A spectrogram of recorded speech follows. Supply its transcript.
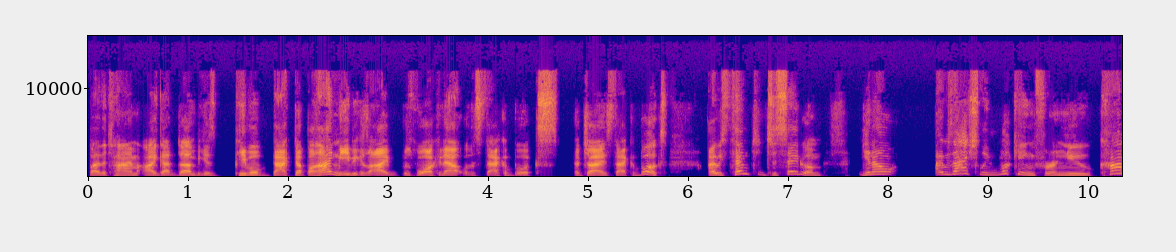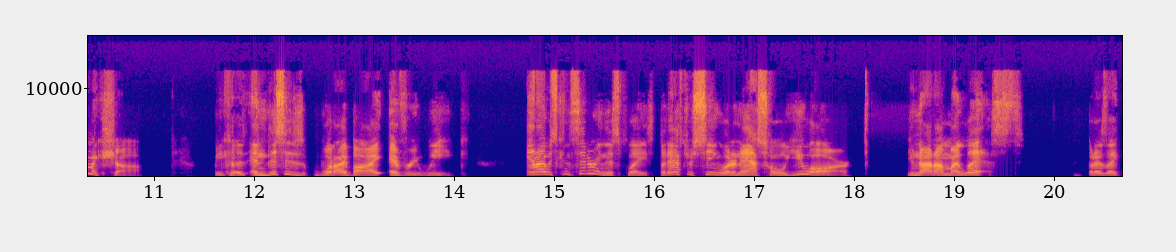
by the time I got done, because people backed up behind me because I was walking out with a stack of books, a giant stack of books, I was tempted to say to him, you know, I was actually looking for a new comic shop because, and this is what I buy every week. And I was considering this place, but after seeing what an asshole you are, you're not on my list. But I was like,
